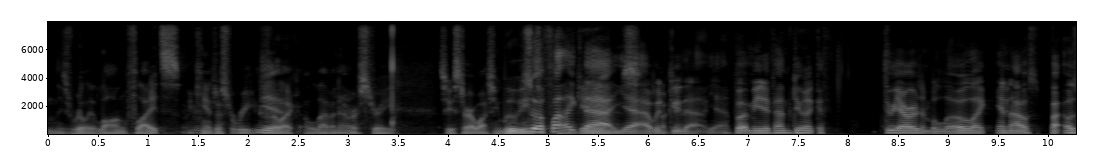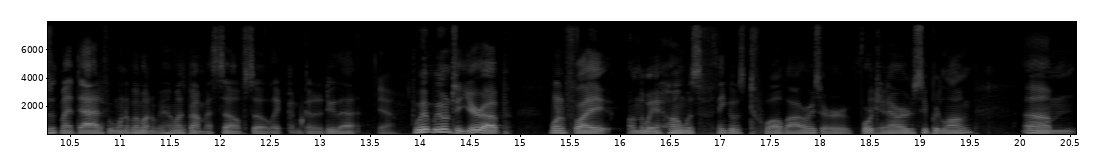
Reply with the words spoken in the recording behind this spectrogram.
on these really long flights, I Mhm. can't just read Yeah. for like eleven Yeah. hours straight. So you start watching movies. So a flight like that, yeah, I would Okay. do that, yeah. But I mean, if I'm doing like a th- three hours and below, like, and Yeah. I was I was with my dad for one of them on the way home, I was by myself, so like I'm gonna do that. Yeah. We we went to Europe. One flight on the way home was I think it was 12 hours or 14 Yeah. hours, super long. Um,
